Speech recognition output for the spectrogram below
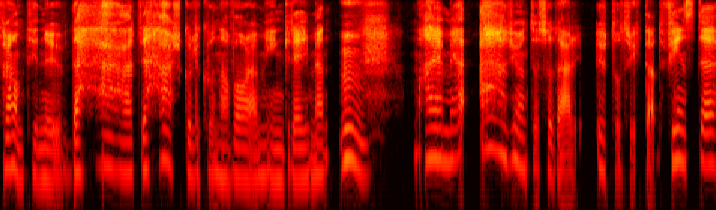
fram till nu, det här, det här skulle kunna vara min grej, men Mm. nej, men jag är ju inte så där utåtriktad. Finns det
